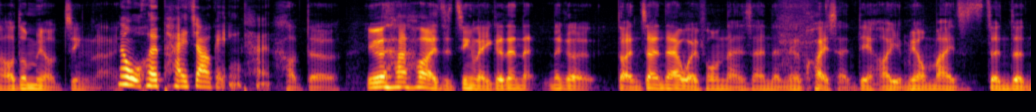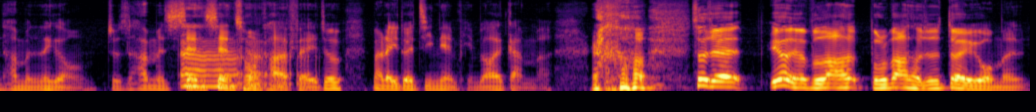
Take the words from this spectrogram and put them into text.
好像都没有进来。那我会拍照给你看。好的，因为他后来只进了一个在那那个短暂在微风南山的那个快闪店，好像也没有卖真正他们那种就是他们现嗯现冲的咖啡，就卖了一堆纪念品，不知道在干嘛。然后所以我觉得，因为我觉得 Blue Blue Bottle 就是对于我们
